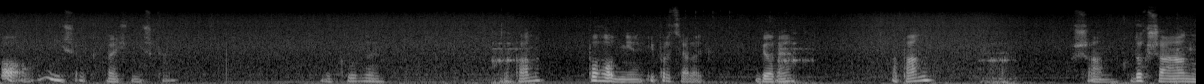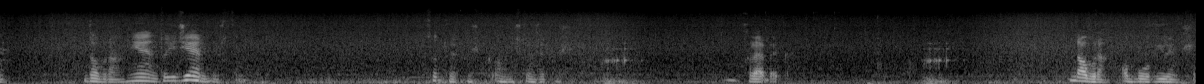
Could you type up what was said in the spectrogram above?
O, mniszek. Weź mniszka. No kurde. To pan? Pochodnie i porcelek. Biorę. A pan? Chrzan. Do chrzanu. Dobra, nie, no to jedziemy już tam. Co tu jakiś... O, myślę, że jakiś... Chlebek. Dobra, obłowiłem się.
